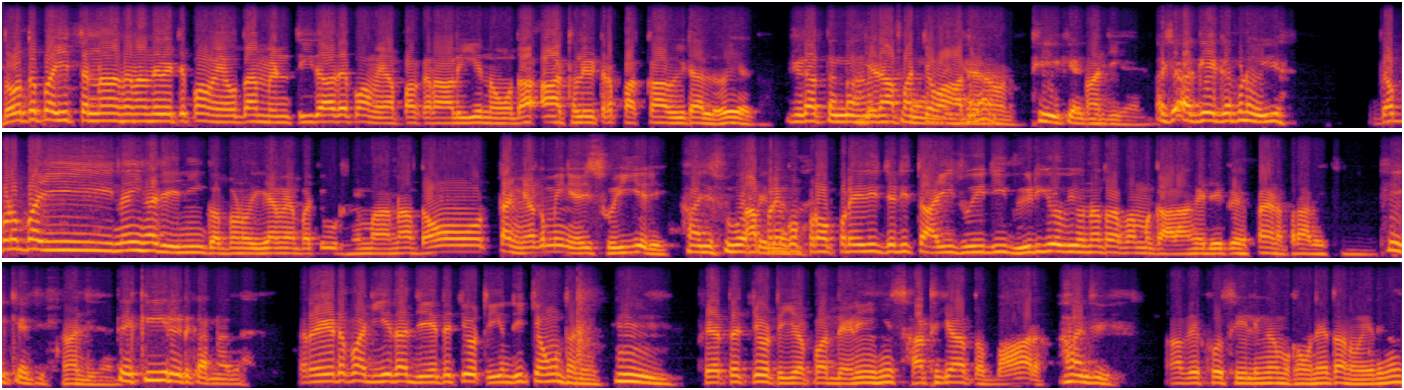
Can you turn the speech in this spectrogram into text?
ਦੁੱਧ ਭਾਜੀ ਤਿੰਨਾਂ ਥਣਾਂ ਦੇ ਵਿੱਚ ਭਾਵੇਂ ਉਹਦਾ ਮਿੰਟੀ ਦਾ ਤੇ ਭਾਵੇਂ ਆਪਾਂ ਕਰਾ ਲਈਏ 9 ਦਾ 8 ਲੀਟਰ ਪੱਕਾ ਵੀ ਢੱਲ ਹੋਏਗਾ। ਜਿਹੜਾ ਤਿੰਨਾਂ ਜਿਹੜਾ ਆਪਾਂ ਚਵਾ? ਦੇਣਾ ਹੁਣ। ਠੀਕ ਹੈ ਜੀ। ਹਾਂਜੀ ਅੱਛਾ ਅੱਗੇ ਗੱਭਣ ਹੋਈ ਹੈ ਗੱਬਣ ਭਾਜੀ ਨਹੀਂ ਹਜੇ ਨਹੀਂ ਗੱਬਣ ਹੋਈ ਐਵੇਂ ਆਪਾਂ ਝੂਠ ਨਹੀਂ ਮਾਰਨਾ। ਦੋ ਢਾਈਆਂ ਕੁ ਮਹੀਨਿਆਂ ਦੀ ਸੂਈ ਹੈ ਜੀ। ਹਾਂਜੀ ਸੂਆ ਆਪਣੇ। ਕੋਲ ਪ੍ਰੋਪਰ ਇਹਦੀ ਜਿਹੜੀ ਤਾਜੀ ਸੂਈ ਦੀ ਵੀਡੀਓ ਵੀ ਉਹਨਾਂ ਤੋਂ ਆਪਾਂ ਮੰਗਾ ਲਾਂਗੇ ਜੇ ਕਿਸੇ ਭੈਣ ਭਰਾ ਵੇਖੀ। ਠੀਕ ਹੈ ਜੀ। ਹਾਂਜੀ ਤੇ ਕੀ ਰੇਟ ਕਰਨਾ ਦਾ ਰੇਟ ਭਾਜੀ ਇਹਦਾ ਜੇ ਤੇ ਝੋਟੀ ਹੁੰਦੀ ਚੌਂ ਥਣੀ ਹੂੰ। ਫਿਰ ਤੇ ਝੋਟੀ ਆਪਾਂ ਦੇਣੀ ਸੀ 60000 ਤੋਂ ਬਾਹਰ। ਹਾਂਜੀ। ਆ ਵੇਖੋ ਸੀਲਿੰਗਾਂ ਵਿਖਾਉਣੇ ਤੁਹਾਨੂੰ ਇਹਦੀਆਂ।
